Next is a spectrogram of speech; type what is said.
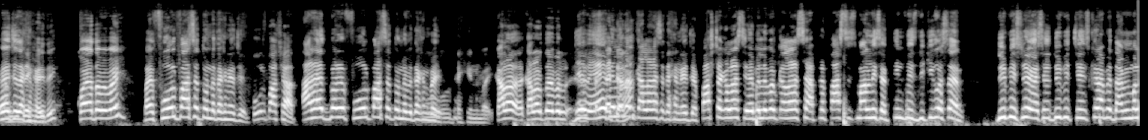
এই যে দেখেন। দেখাই দিই। কয় হাত ভাই? ভাই ফুল পাঁচে তোনা দেখেন এই যে। ফুল পাঁচ হাত? আর একবারে ফুল পাঁচে তোনা দেখেন ভাই। দেখেন ভাই। কালার কালার তো যে কালার আছে দেখেন এই যে। পাঁচটা কালার আছে এভেলেবল কালার আছে। আপনি পাঁচ পিস মাল নিছেন তিন পিস বিক্রি করছেন দুই পিস নিয়ে গেছে দুই পিস চেঞ্জ করে আপনি দামি মাল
